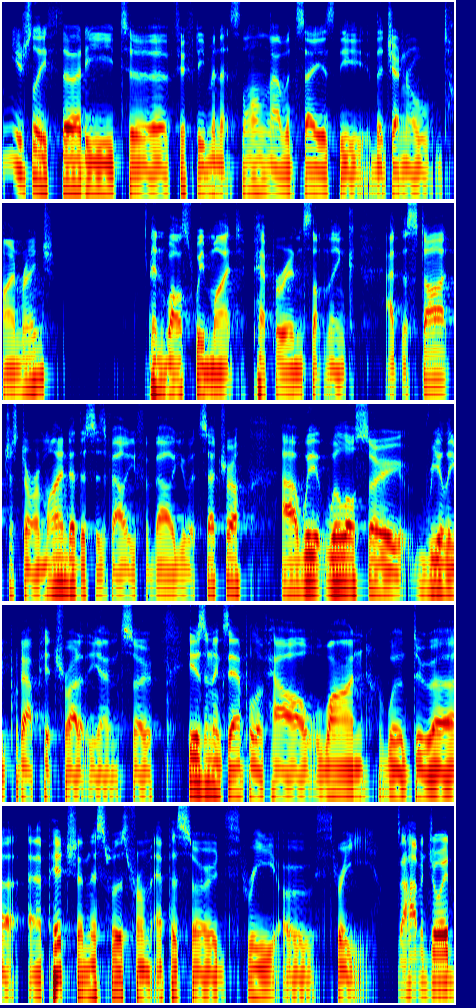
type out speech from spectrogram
usually thirty to fifty minutes long. I would say is the the general time range. And whilst we might pepper in something at the start, just a reminder, this is value for value, etc., uh, we, will also really put our pitch right at the end. So here's an example of how Juan will do a, a pitch, and this was from episode 303. I have enjoyed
